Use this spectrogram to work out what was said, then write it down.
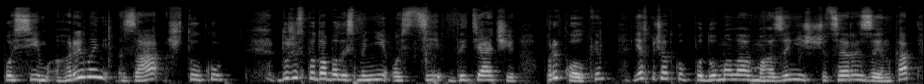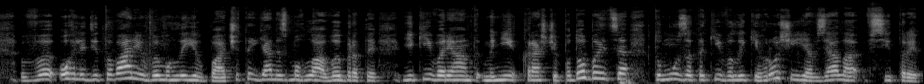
по 7 гривень за штуку. Дуже сподобались мені ось ці дитячі приколки. Я спочатку подумала в магазині, що це резинка. В огляді товарів ви могли їх бачити. Я не змогла вибрати, який варіант мені краще подобається, тому за такі великі гроші я взяла всі три.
